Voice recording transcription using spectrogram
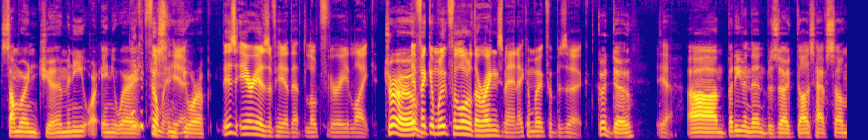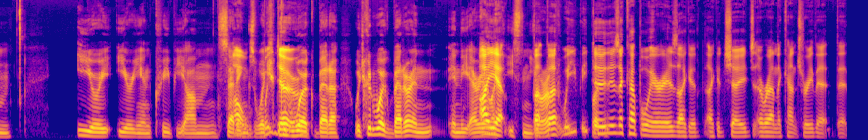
somewhere in Germany or anywhere They could film it here. Europe. There's areas of here that look very like. True, If it can work for Lord of the Rings, man, it can work for Berserk. could do. Yeah. Um, but even then, Berserk does have some eerie, eerie and creepy um settings, Oh, which could do. work better. Which could work better in in the area Oh, like yeah, Eastern But Europe. but we, we but- do. There's a couple areas I could I could show you around the country that that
